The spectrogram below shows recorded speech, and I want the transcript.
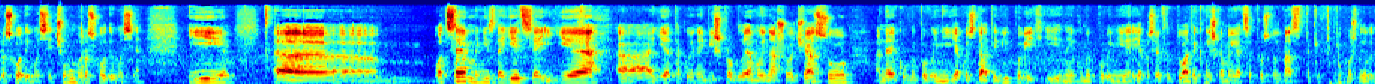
розходимося, чому ми розходимося. І е, оце, мені здається, є, є такою найбільш проблемою нашого часу. На яку ми повинні якось дати відповідь, і на яку ми повинні якось рефлектувати книжками. Я це просто одна з таких можливих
